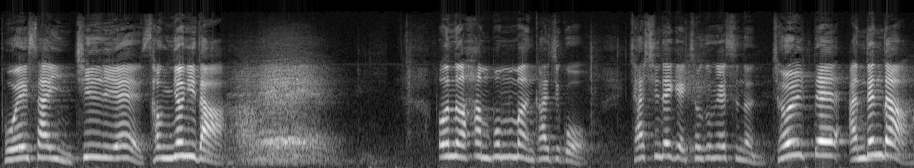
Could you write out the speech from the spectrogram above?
보혜사인 진리의 성령이다. 어느 한 본문만 가지고 자신에게 적용해서는 절대 안 된다.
